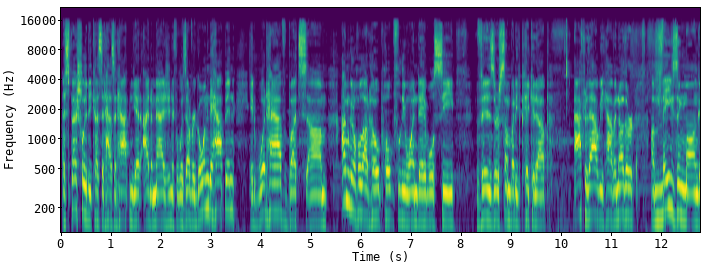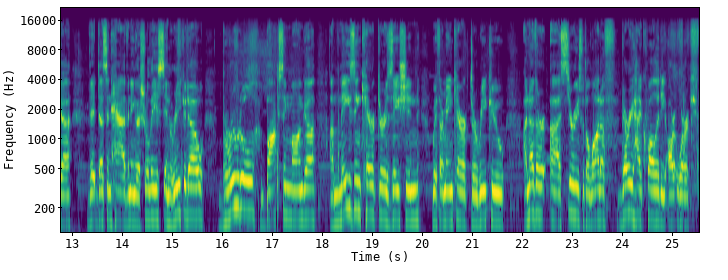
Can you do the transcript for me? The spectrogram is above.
especially because it hasn't happened yet. I'd imagine if it was ever going to happen, it would have, but um, I'm gonna hold out hope. Hopefully one day we'll see Viz or somebody pick it up. After that, we have another amazing manga that doesn't have an English release in. Brutal boxing manga, amazing characterization with our main character Riku. Another uh, series with a lot of very high quality artwork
